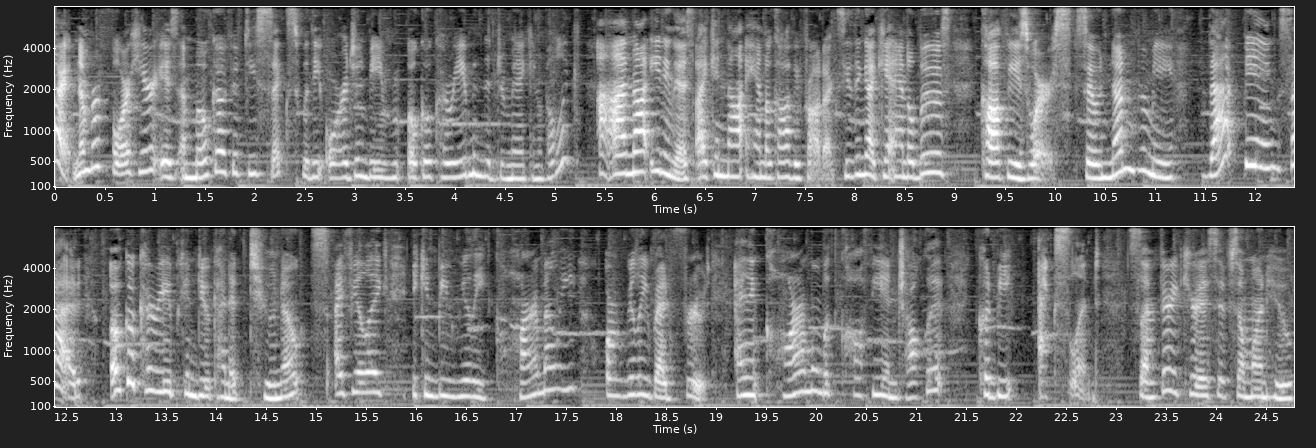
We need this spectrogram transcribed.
Alright, number four here is a Mocha 56 with the origin being from Öko Caribe in the Dominican Republic. I- am not eating this. I cannot handle coffee products. You think I can't handle booze? Coffee is worse. So none for me. That being said, Öko Caribe can do kind of two notes. I feel like it can be really caramelly or really red fruit. I think caramel with coffee and chocolate could be excellent. So I'm very curious if someone who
